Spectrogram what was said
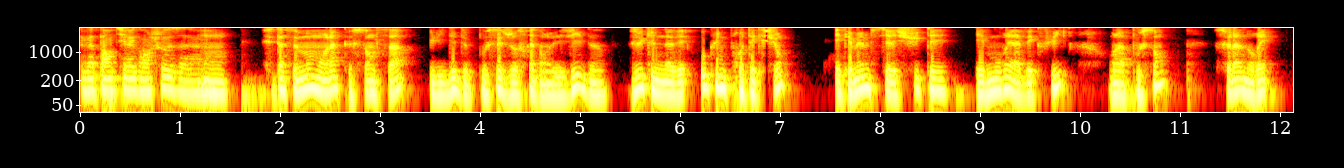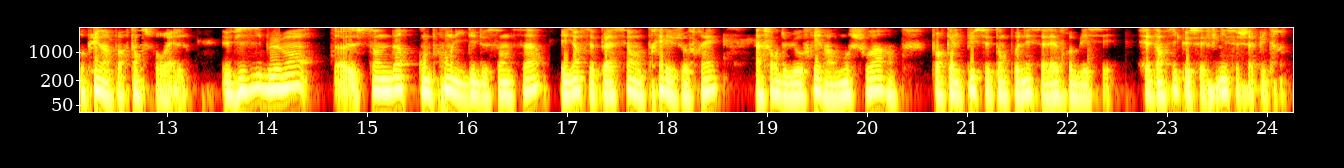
elle va pas en tirer grand chose. Mmh. C'est à ce moment-là que Sansa eut l'idée de pousser Geoffrey dans le vide, vu qu'il n'avait aucune protection, et que même si elle chutait et mourait avec lui, en la poussant, cela n'aurait aucune importance pour elle. Visiblement, euh, Sandor comprend l'idée de Sansa vient se placer entre elle et Geoffrey afin de lui offrir un mouchoir pour qu'elle puisse se tamponner sa lèvre blessée. C'est ainsi que se finit ce chapitre.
